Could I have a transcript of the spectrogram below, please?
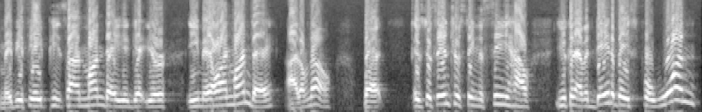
Maybe if you ate pizza on Monday, you get your email on Monday. I don't know. But it's just interesting to see how you can have a database for one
